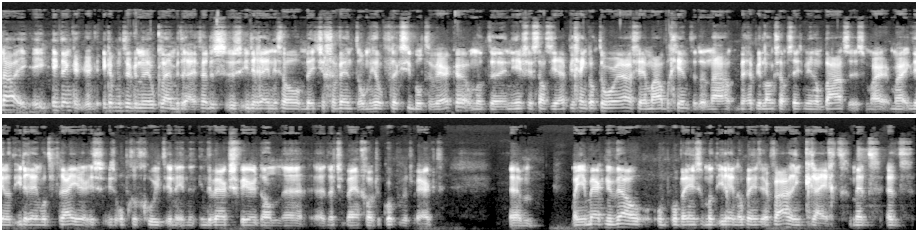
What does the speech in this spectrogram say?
Nou, ik, ik, ik denk, ik, ik heb natuurlijk een heel klein bedrijf. Hè, dus, dus iedereen is al een beetje gewend om heel flexibel te werken. Omdat uh, in eerste instantie heb je geen kantoor. Als je helemaal begint, daarna heb je langzaam steeds meer een basis. Maar, maar ik denk dat iedereen wat vrijer is, is opgegroeid in, in, in de werksfeer dan uh, dat je bij een grote corporate werkt. Um, maar je merkt nu wel op, opeens, omdat iedereen opeens ervaring krijgt met het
